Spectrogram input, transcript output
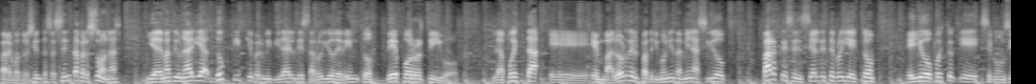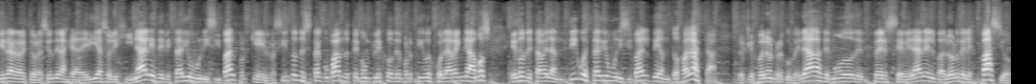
para 460 personas y además de un área dúctil que permitirá el desarrollo de eventos deportivos. La puesta eh, en valor del patrimonio también ha sido parte esencial de este proyecto, ello puesto que se considera la restauración de las graderías originales del estadio municipal, porque el recinto donde se está ocupando este complejo deportivo escolar en Gamos es donde estaba el antiguo estadio municipal de Antofagasta, lo que fueron recuperadas de modo de perseverar el valor del espacio,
